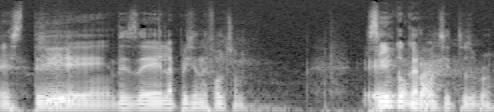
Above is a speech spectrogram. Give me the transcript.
Este, desde la prisión de Folsom. Eh, Cinco carboncitos, bro.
